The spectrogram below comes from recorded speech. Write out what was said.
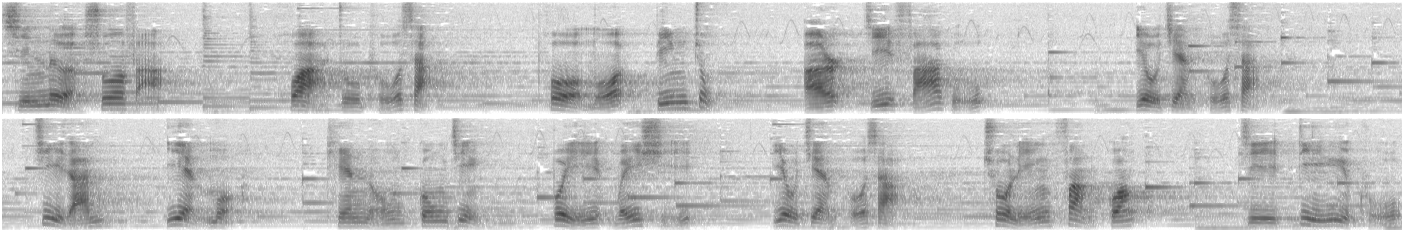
心乐说法，化诸菩萨，破魔兵众，而及法鼓。又见菩萨，既然厌没，天龙恭敬，不以为喜。又见菩萨，触灵放光，即地狱苦，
